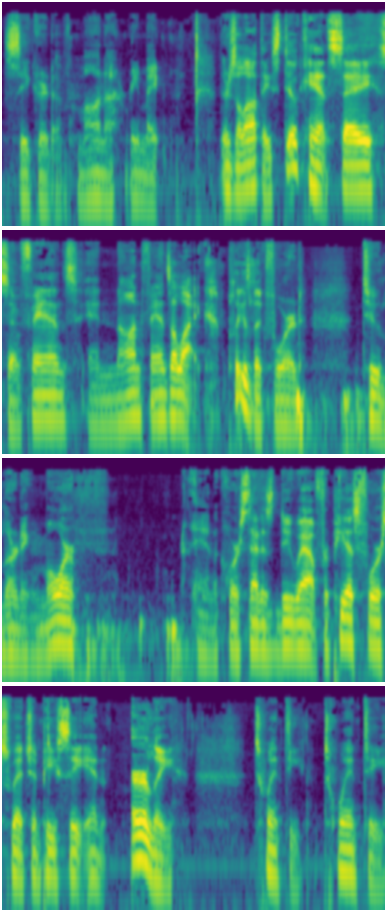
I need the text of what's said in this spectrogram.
Secret of Mana remake. There's a lot they still can't say, so fans and non fans alike, please look forward to learning more. And of course, that is due out for PS4, Switch, and PC in early 2020.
